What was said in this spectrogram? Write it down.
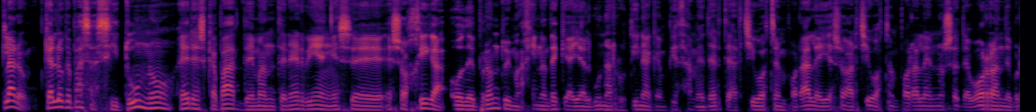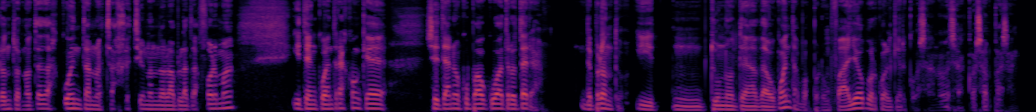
Claro, ¿qué es lo que pasa? Si tú no eres capaz de mantener bien esos gigas o de pronto imagínate que hay alguna rutina que empieza a meterte archivos temporales y esos archivos temporales no se te borran, de pronto no te das cuenta, no estás gestionando la plataforma y te encuentras con que se te han ocupado cuatro teras de pronto y mm, tú no te has dado cuenta, pues por un fallo o por cualquier cosa, ¿no? Esas cosas pasan.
